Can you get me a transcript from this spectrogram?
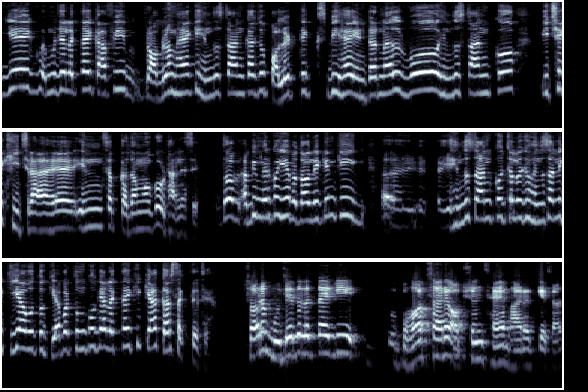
ये मुझे लगता है काफ़ी प्रॉब्लम है कि हिंदुस्तान का जो पॉलिटिक्स भी है इंटरनल वो हिंदुस्तान को पीछे खींच रहा है इन सब कदमों को उठाने से। तो अभी मेरे को ये बताओ लेकिन कि हिंदुस्तान को चलो जो हिंदुस्तान ने किया वो तो किया पर तुमको क्या लगता है कि क्या कर सकते थे? सौरभ मुझे तो लगता है कि बहुत सारे ऑप्शंस है भारत के साथ।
